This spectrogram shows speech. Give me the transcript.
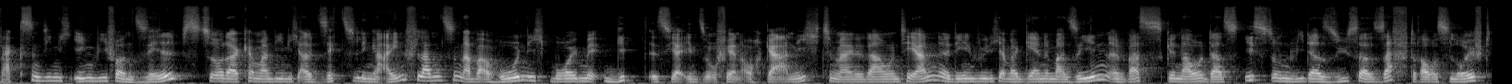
Wachsen die nicht irgendwie von selbst oder kann man die nicht als Setzlinge einpflanzen? Aber Honigbäume gibt es ja insofern auch gar nicht, meine Damen und Herren. Den würde ich aber gerne mal sehen, was genau das ist und wie da süßer Saft rausläuft.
